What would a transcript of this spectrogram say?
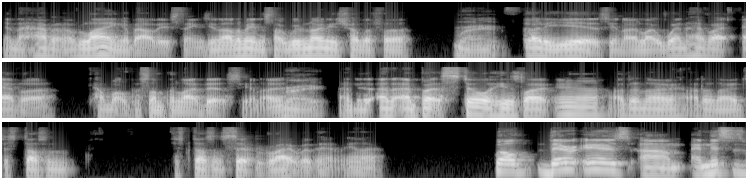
in the habit of lying about these things. You know what I mean? It's like we've known each other for right 30 years you know like when have i ever come up with something like this you know right and and, and but still he's like yeah i don't know i don't know it just doesn't just doesn't sit right with him you know well there is um and this is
